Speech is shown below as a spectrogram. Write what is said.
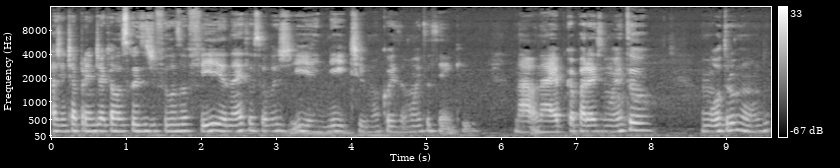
a gente aprende aquelas coisas de filosofia, né? Sociologia e Nietzsche, uma coisa muito assim que na, na época parece muito um outro mundo.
